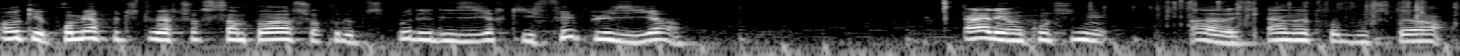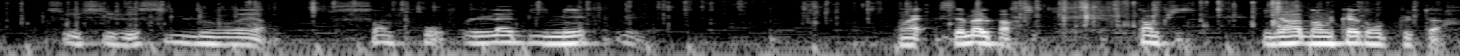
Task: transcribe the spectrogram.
Ok, première petite ouverture sympa. Surtout le petit pot des désirs qui fait plaisir. Allez, on continue avec un autre booster. Celui-ci, je vais essayer de l'ouvrir sans trop l'abîmer. Ouais, c'est mal parti. Tant pis, il ira dans le cadre plus tard.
